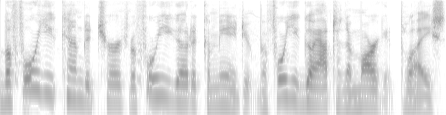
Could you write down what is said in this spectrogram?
before you come to church, before you go to community, before you go out to the marketplace,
